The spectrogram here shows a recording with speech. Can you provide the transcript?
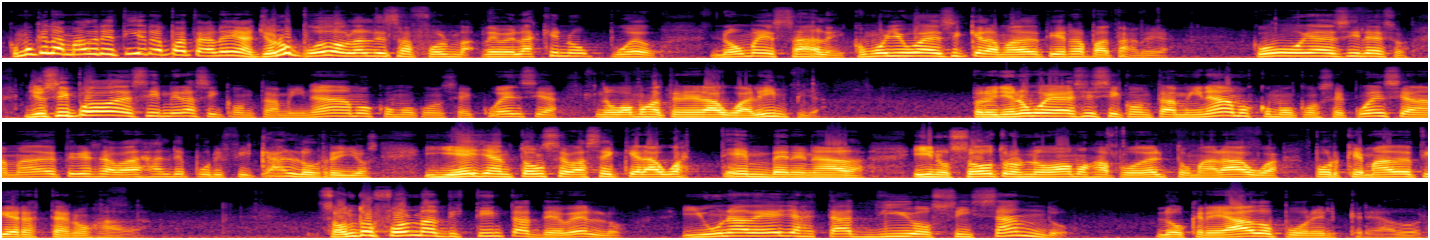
¿Cómo que la madre tierra patalea? Yo no puedo hablar de esa forma. De verdad que no puedo. No me sale. ¿Cómo yo voy a decir que la madre tierra patalea? ¿Cómo voy a decir eso? Yo sí puedo decir, mira, si contaminamos como consecuencia no vamos a tener agua limpia. Pero yo no voy a decir si contaminamos como consecuencia la madre tierra va a dejar de purificar los ríos y ella entonces va a hacer que el agua esté envenenada y nosotros no vamos a poder tomar agua porque madre tierra está enojada. Son dos formas distintas de verlo. Y una de ellas está diosizando lo creado por el Creador.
